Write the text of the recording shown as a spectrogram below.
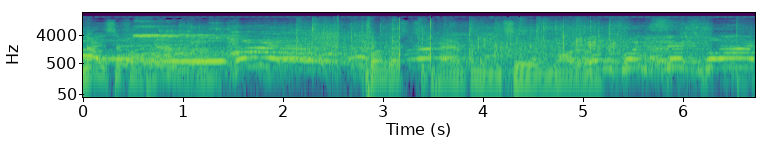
Nice hit from Pamela. Pulling us to Pam, I mean to Memorial. Number 26, what?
